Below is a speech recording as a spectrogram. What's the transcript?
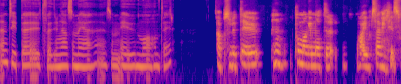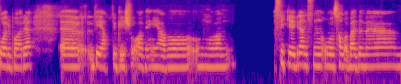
en type utfordringer som, er, som EU må håndtere. Absolutt. EU på mange måter har gjort seg veldig sårbare eh, ved at de blir så avhengige av å, å sikre grensen og samarbeide med,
